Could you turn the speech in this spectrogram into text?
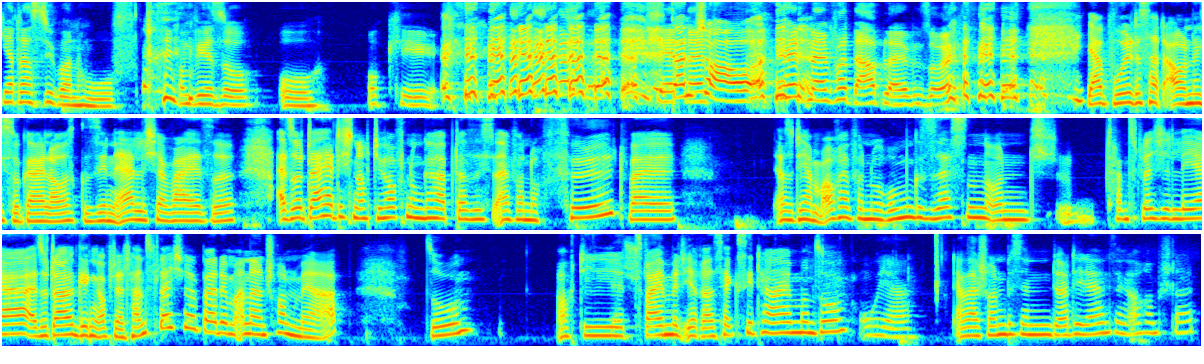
ja, das über den Hof. Und wir so, oh, okay. Dann ciao. Wir hätten einfach da bleiben sollen. Ja, obwohl das hat auch nicht so geil ausgesehen, ehrlicherweise. Also da hätte ich noch die Hoffnung gehabt, dass sich es einfach noch füllt, weil also die haben auch einfach nur rumgesessen und Tanzfläche leer. Also da ging auf der Tanzfläche bei dem anderen schon mehr ab. So. Auch die stimmt. zwei mit ihrer Sexy Time und so. Oh ja. Da war schon ein bisschen Dirty Dancing auch am Start.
